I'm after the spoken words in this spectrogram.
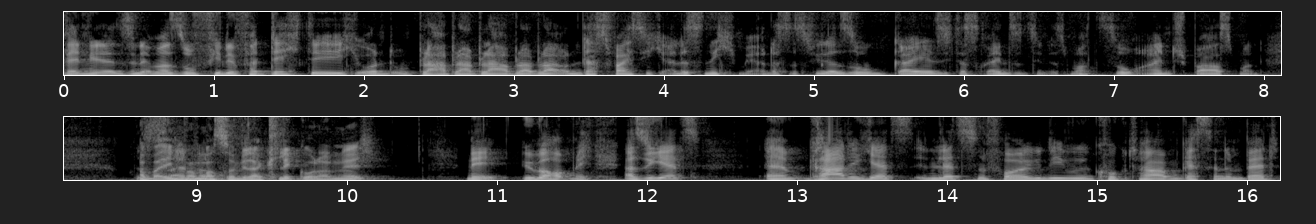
wenn hier sind immer so viele verdächtig und, und bla bla bla bla bla und das weiß ich alles nicht mehr. Und das ist wieder so geil, sich das reinzuziehen. Es macht so einen Spaß, Mann. Das Aber irgendwann einfach- machst du wieder Klick, oder nicht? Nee, überhaupt nicht. Also jetzt, ähm, gerade jetzt in der letzten Folge, die wir geguckt haben, gestern im Bett,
